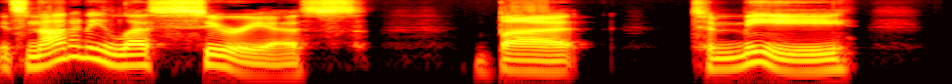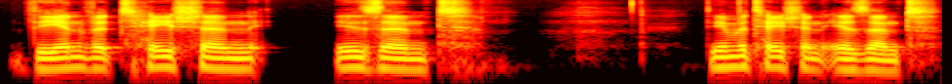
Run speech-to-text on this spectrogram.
it's not any less serious but to me, the invitation isn't the invitation isn't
